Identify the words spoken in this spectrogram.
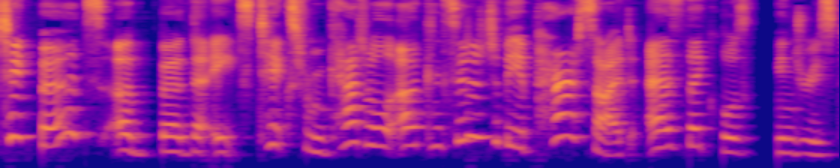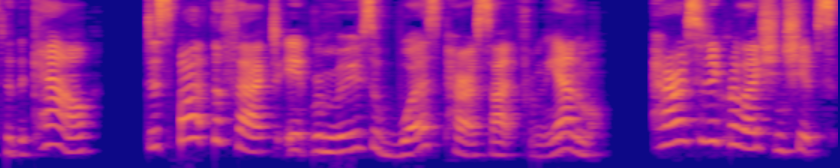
Tick birds, a bird that eats ticks from cattle, are considered to be a parasite as they cause injuries to the cow, despite the fact it removes a worse parasite from the animal. Parasitic relationships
